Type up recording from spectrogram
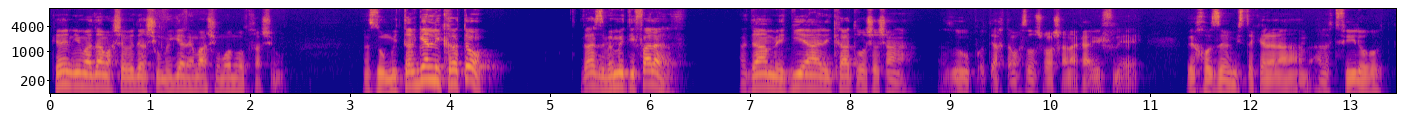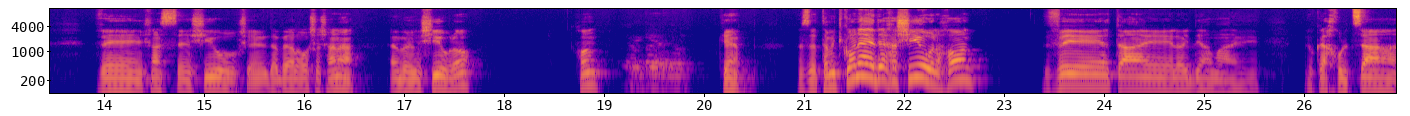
כן, אם אדם עכשיו יודע שהוא מגיע למשהו מאוד מאוד חשוב, אז הוא מתארגן לקראתו, ואז זה באמת יפעל עליו. אדם מגיע לקראת ראש השנה, אז הוא פותח את המחזור של ראש השנה כאן לפני, וחוזר, מסתכל על, על התפילות, ונכנס שיעור שמדבר על ראש השנה, היום בשיעור, לא? נכון? כן. אז אתה מתכונן דרך השיעור, נכון? ואתה, לא יודע מה, לוקח חולצה,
